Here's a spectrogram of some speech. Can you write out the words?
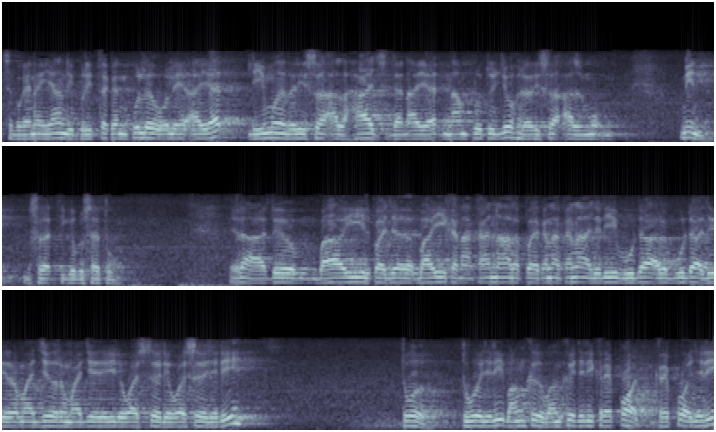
Sebagaimana yang diberitakan pula oleh ayat 5 dari surah Al-Hajj dan ayat 67 dari surah Al-Mu'min. Surat 31. Yalah, ada bayi lepas bayi kanak-kanak lepas kanak-kanak jadi budak budak jadi remaja remaja jadi dewasa dewasa jadi tua. Tua jadi bangka bangka jadi krepot krepot jadi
